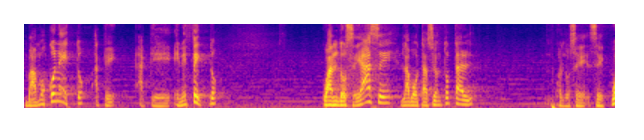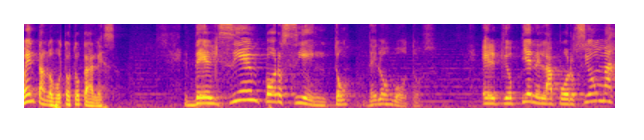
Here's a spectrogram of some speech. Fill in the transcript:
Vamos con esto a que, a que en efecto, cuando se hace la votación total, cuando se, cuentan los votos totales, del 100% de los votos, el que obtiene la porción más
